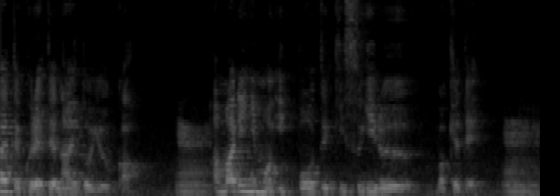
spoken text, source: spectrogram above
えてくれてないというかうん。あまりにも一方的すぎるわけで。うん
